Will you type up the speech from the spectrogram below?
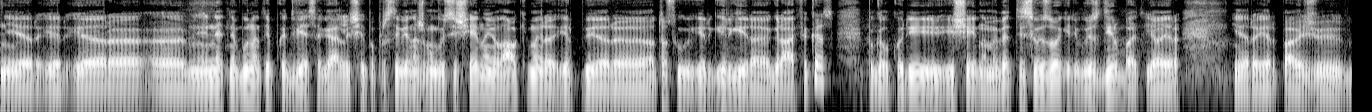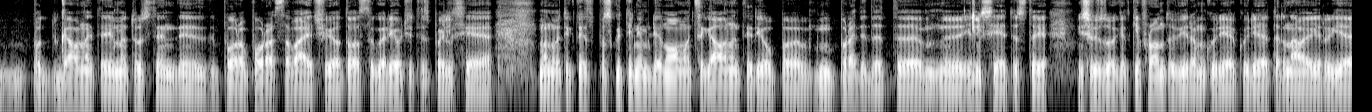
ir ir ir e, net nebūna taip kad dviese gali išeit. Paprastai vienas žmogus išeina jo laukiama yra ir ir atostogų ir irgi yra grafikas pagal kurį išeinama. Bet įsivaizduokit jeigu jūs dirbat jo ir ir ir pavyzdžiui gaunate į metus ten e, porą porą savaičių atostogų ar jaučiatės pailsėję. Manau tiktais paskutinėm dienom atsigaunant ir jau pradedat e, ilsėtis. Tai įsivaizduokit kaip fronto vyram kurie kurie tarnauja ir jie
